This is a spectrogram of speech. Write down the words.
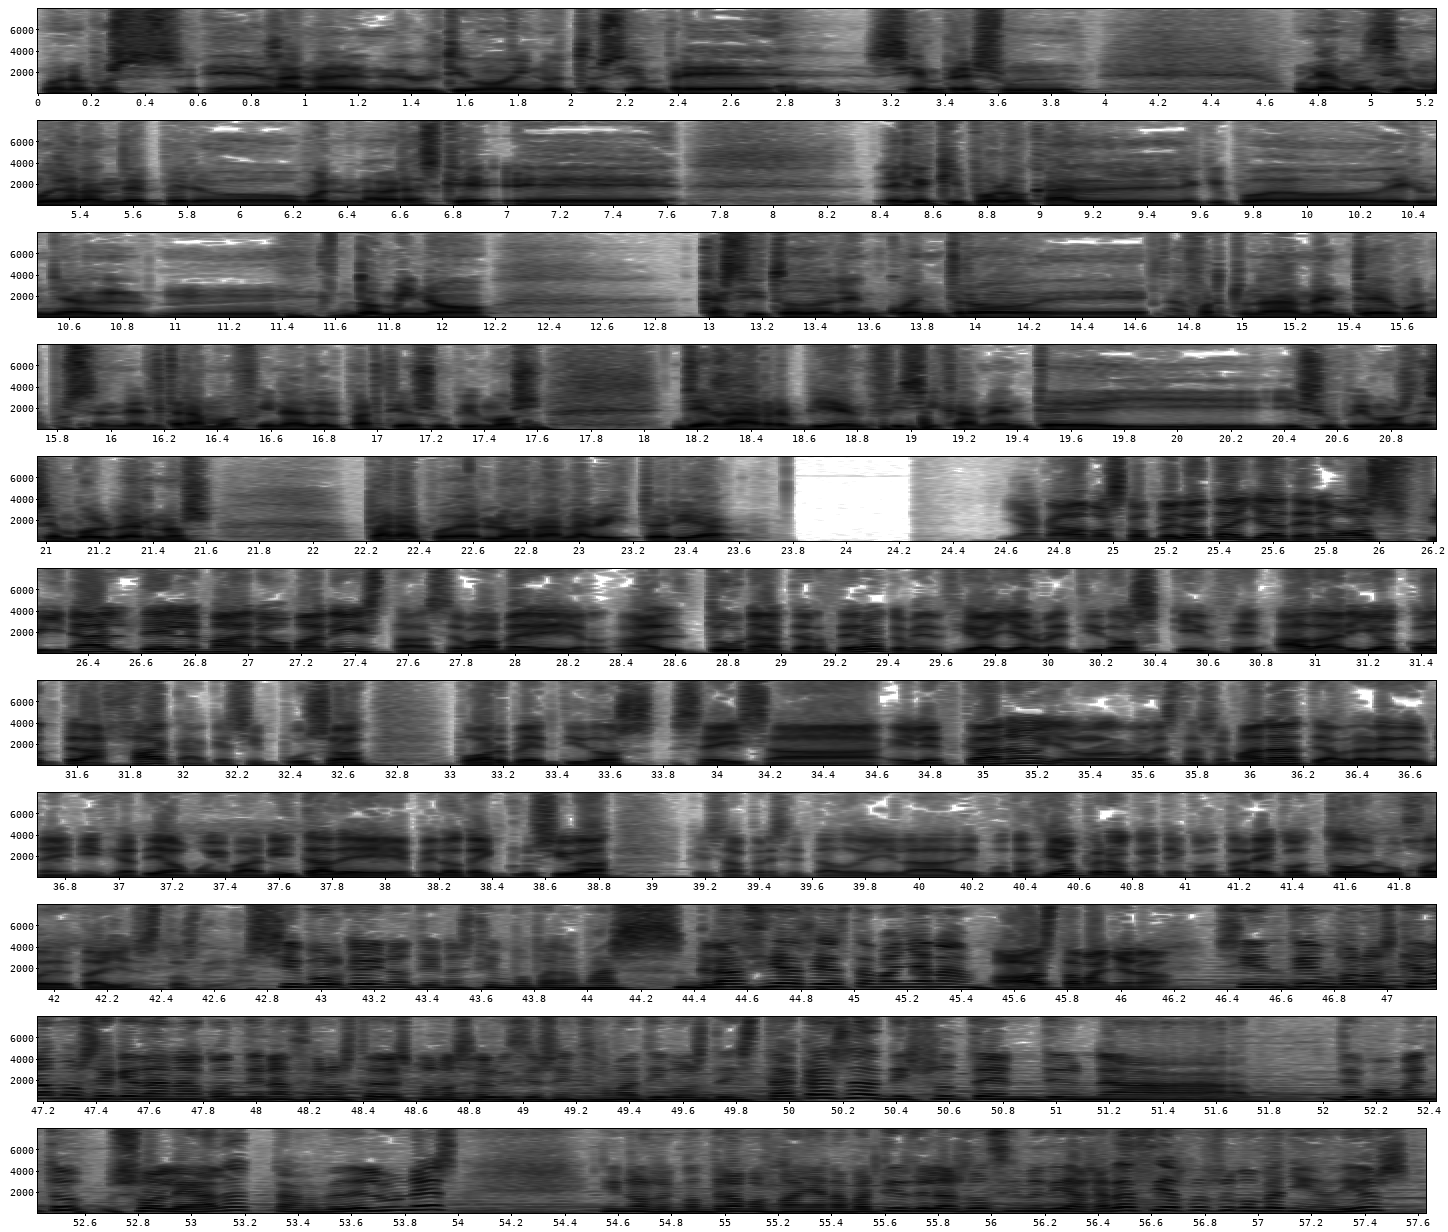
bueno, pues eh, ganar en el último minuto siempre, siempre es un, una emoción muy grande, pero bueno, la verdad es que eh, el equipo local, el equipo de Iruñal, mmm, dominó casi todo el encuentro. Eh, afortunadamente, bueno, pues en el tramo final del partido supimos llegar bien físicamente y, y supimos desenvolvernos para poder lograr la victoria. Y acabamos con pelota, ya tenemos final del manomanista. Se va a medir Altuna tercero, que venció ayer 22-15 a Darío, contra Jaca, que se impuso por 22-6 a Elezcano. Y a lo largo de esta semana te hablaré de una iniciativa muy bonita de pelota inclusiva que se ha presentado hoy en la Diputación, pero que te contaré con todo lujo de detalles estos días. Sí, porque hoy no tienes tiempo para más. Gracias y hasta mañana. Hasta mañana. Sin tiempo nos quedamos, se quedan a continuación ustedes con los servicios informativos de esta casa. Disfruten de una, de momento, soleada tarde de lunes y nos reencontramos mañana a partir de las 12 y media. Gracias por su compañía. Adiós.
